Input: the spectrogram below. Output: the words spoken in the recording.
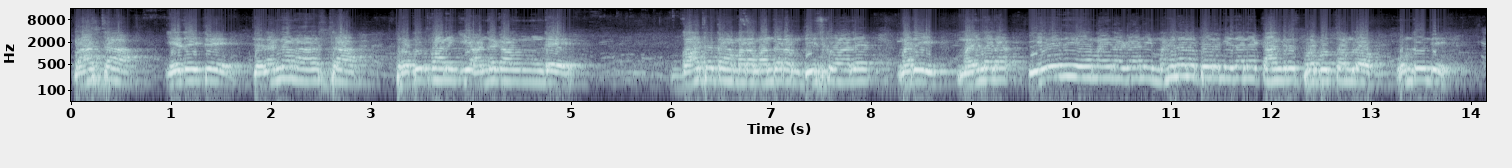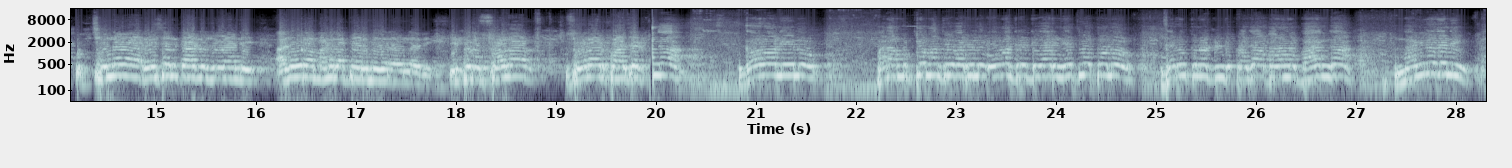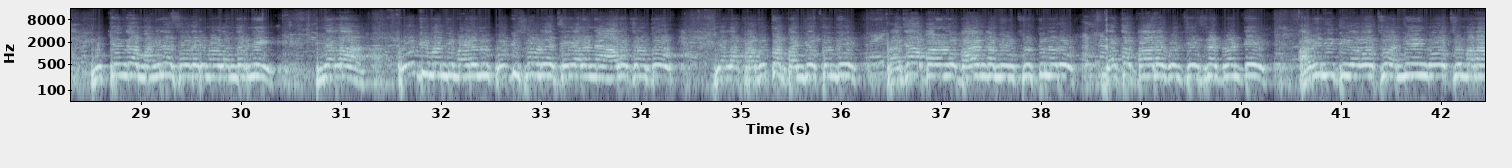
రాష్ట్ర ఏదైతే తెలంగాణ రాష్ట్ర ప్రభుత్వానికి అండగా ఉండే బాధ్యత మనమందరం తీసుకోవాలి. మరి మహిళల ఏది ఏమైనా కానీ మహిళల పేరు మీదనే కాంగ్రెస్ ప్రభుత్వంలో ఉంటుంది. చిన్న రేషన్ కార్డు చూడండి అది కూడా మహిళ పేరు మీదనే ఉన్నది. ఇప్పుడు సోలార్ సోలార్ ప్రాజెక్ట్ గౌరవనీయులు మన ముఖ్యమంత్రి వర్యులు రేవంత్ రెడ్డి గారి నేతృత్వంలో జరుగుతున్నటువంటి ప్రజాపాలనలో భాగంగా మహిళలని ముఖ్యంగా మహిళా సోదరి మహిళలందరినీ ఇలా కోటి మంది మహిళలు కోటీశ్వరుడుగా చేయాలనే ఆలోచనతో ఇలా ప్రభుత్వం పనిచేస్తుంది. ప్రజాపాలనలో భాగంగా మీరు చూస్తున్నారు. గత పాలకులు చేసినటువంటి అవినీతి కావచ్చు అన్యాయం కావచ్చు మన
